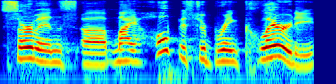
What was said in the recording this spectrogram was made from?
sermons, uh, my hope is to bring clarity.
